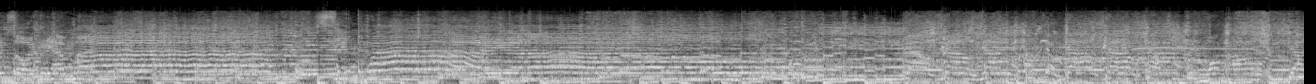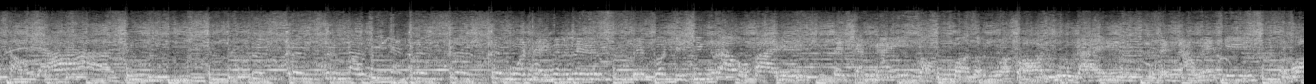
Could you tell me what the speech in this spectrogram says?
คนโสดเรียมมาสิบห้ายาวยาวยาวยาวยาวยาวยาวยาวชีวิตของเขาอย่าเต่ายาชูตรึงตรึงตรึงเราที่แน่นตรึงตรึงตรึงมวนให้มันลืมลืมคนที่ทิ้งเราไปเต้นกันไงบอก็พอสนหัวก่อนผู้ใดเต้นหน้าเวทีพอ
